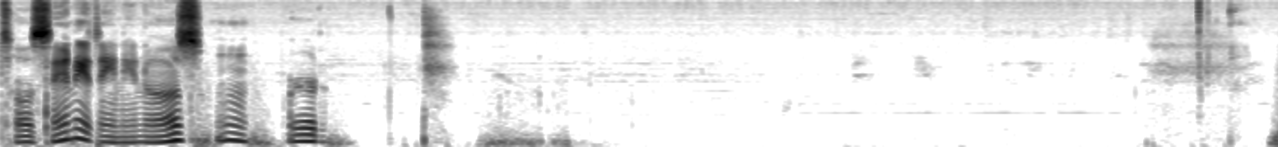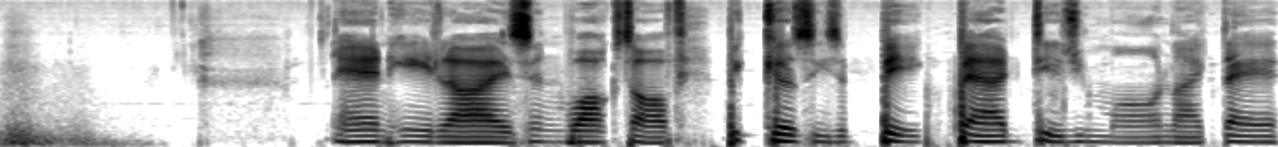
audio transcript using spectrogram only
Tell us anything he knows. Hmm, weird. And he lies and walks off because he's a big bad Digimon like that.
